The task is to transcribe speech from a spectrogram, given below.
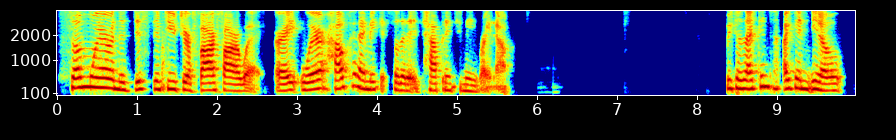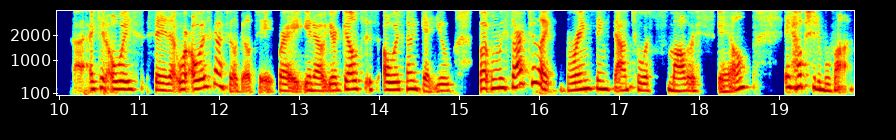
somewhere in the distant future, far, far away, right? Where, how can I make it so that it's happening to me right now? Because I can, I can, you know, I can always say that we're always going to feel guilty, right? You know, your guilt is always going to get you. But when we start to like bring things down to a smaller scale, it helps you to move on.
